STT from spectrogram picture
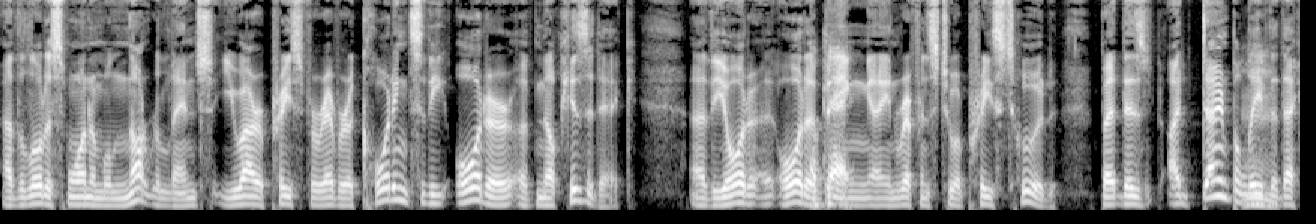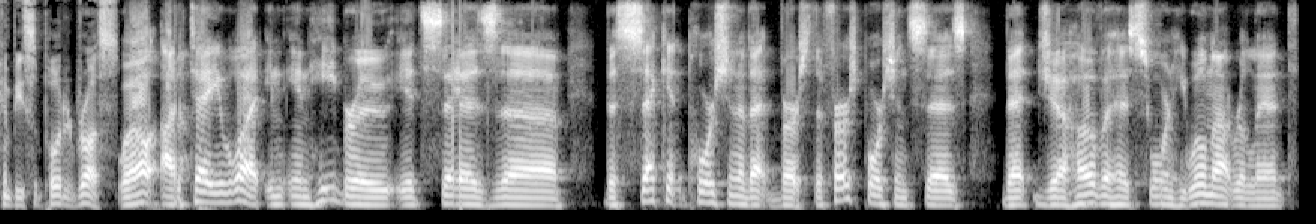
Uh, the Lord has sworn and will not relent. You are a priest forever, according to the order of Melchizedek. Uh, the order order okay. being uh, in reference to a priesthood. But there's, I don't believe mm. that that can be supported, Ross. Well, I'll tell you what. In in Hebrew, it says uh, the second portion of that verse. The first portion says that Jehovah has sworn he will not relent.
